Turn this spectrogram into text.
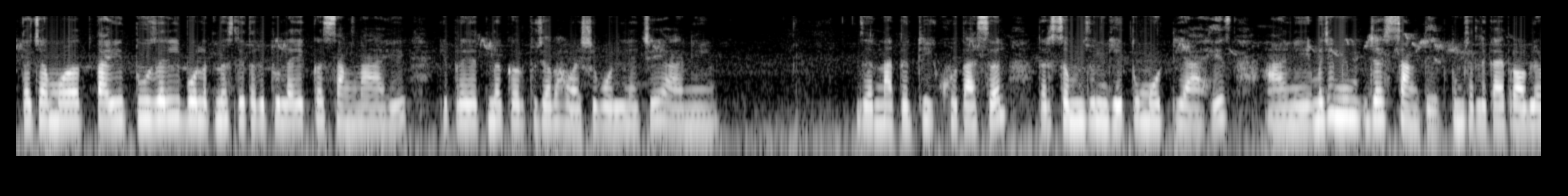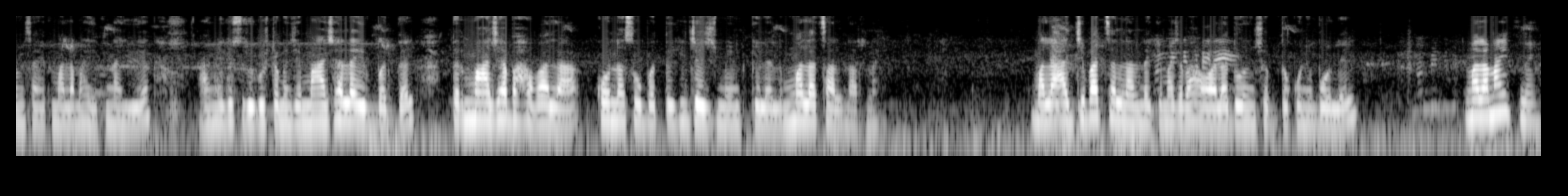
त्याच्यामुळं ताई तू जरी बोलत नसली तरी तुला एकच सांगणं आहे की प्रयत्न कर तुझ्या भावाशी बोलण्याचे आणि जर नातं ठीक होत असेल तर समजून घे. तू मोठी आहेस. आणि म्हणजे मी जस्ट सांगते तुमच्यातले काय प्रॉब्लेम्स आहेत मला माहीत नाही आहे आणि दुसरी गोष्ट म्हणजे माझ्या लाईफबद्दल तर माझ्या भावाला कोणासोबतही जजमेंट केलेलं मला चालणार नाही. मला अजिबात चालणार नाही की माझ्या भावाला दोन शब्द कोणी बोलेल. मला माहीत नाही.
